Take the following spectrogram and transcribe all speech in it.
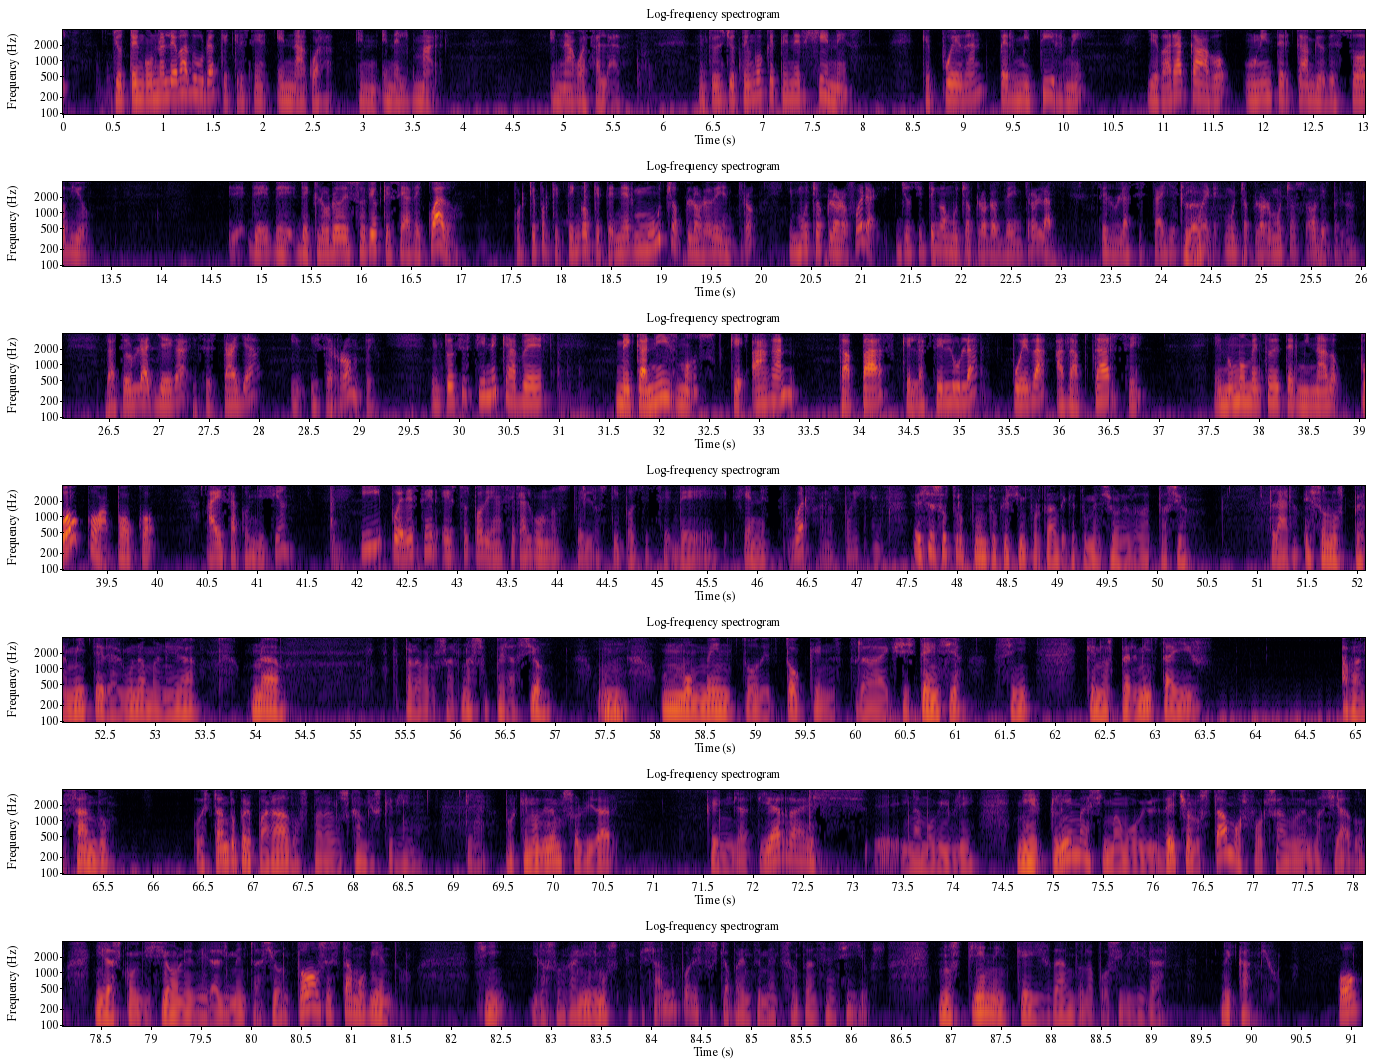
yo tengo una levadura que crece en agua, en, en el mar, en agua salada. Entonces yo tengo que tener genes que puedan permitirme llevar a cabo un intercambio de sodio, de, de- de cloro de sodio que sea adecuado. ¿Por qué? Porque tengo que tener mucho cloro dentro y mucho cloro fuera. Yo sí tengo mucho cloro dentro, la célula se estalla y se muere. Mucho cloro, mucho sodio, perdón. La célula llega, se estalla y, y se rompe. Entonces tiene que haber mecanismos que hagan capaz que la célula pueda adaptarse en un momento determinado, poco a poco, a esa condición. Y puede ser, estos podrían ser algunos de los tipos de, de genes huérfanos, por ejemplo. Ese es otro punto que es importante que tú mencionas, la adaptación. Claro. Eso nos permite de alguna manera una, ¿qué palabra usar? Una superación, un, un momento de toque en nuestra existencia, ¿sí? Que nos permita ir avanzando o estando preparados para los cambios que vienen. Claro. Porque no debemos olvidar que ni la Tierra es eh, inamovible, ni el clima es inamovible. De hecho, lo estamos forzando demasiado, ni las condiciones, ni la alimentación, todo se está moviendo. ¿Sí? Y los organismos, empezando por estos que aparentemente son tan sencillos, nos tienen que ir dando la posibilidad de cambio o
